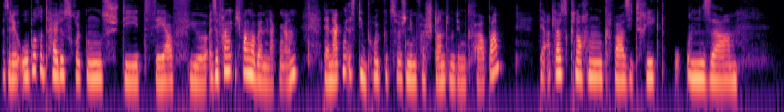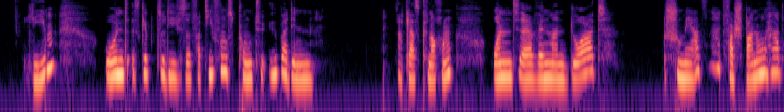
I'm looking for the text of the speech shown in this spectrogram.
Also der obere Teil des Rückens steht sehr für, also fang, ich fange mal beim Nacken an. Der Nacken ist die Brücke zwischen dem Verstand und dem Körper der Atlasknochen quasi trägt unser Leben. Und es gibt so diese Vertiefungspunkte über den Atlasknochen. Und äh, wenn man dort Schmerzen hat, Verspannung hat,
